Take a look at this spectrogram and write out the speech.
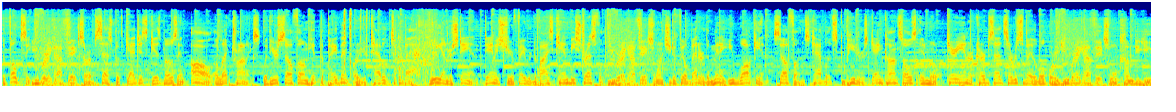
The folks at U Break I Fix are obsessed with gadgets, gizmos, and all electronics. Whether your cell phone hit the pavement or your tablet took a bath, we understand. Damage to your favorite device can be stressful. U Break I Fix wants you to feel better the minute you walk in. Cell phones, tablets, computers, game consoles, and more. Carry in or curbside service available. Or U Break I Fix will come to you.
